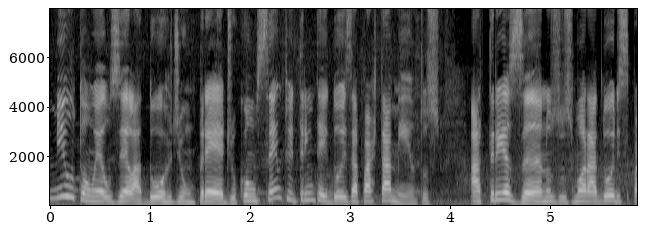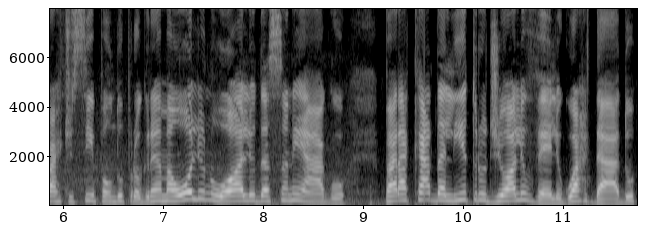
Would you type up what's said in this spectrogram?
Hamilton é o zelador de um prédio com 132 apartamentos. Há três anos, os moradores participam do programa Olho no Óleo da Saneago. Para cada litro de óleo velho guardado,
